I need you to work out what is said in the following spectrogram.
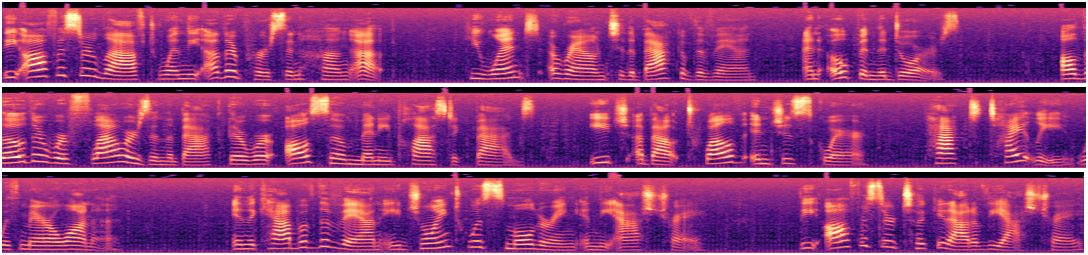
The officer laughed when the other person hung up. He went around to the back of the van and opened the doors. Although there were flowers in the back, there were also many plastic bags, each about 12 inches square, packed tightly with marijuana. In the cab of the van, a joint was smoldering in the ashtray. The officer took it out of the ashtray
